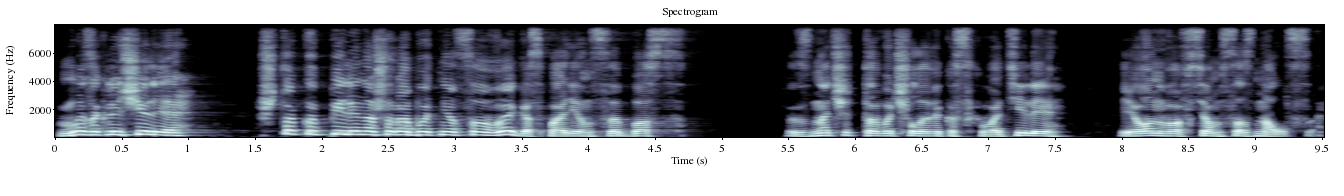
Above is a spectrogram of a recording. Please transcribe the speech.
мы заключили, что купили нашу работницу вы, господин Себас. Значит, того человека схватили, и он во всем сознался.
